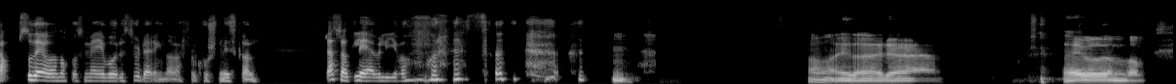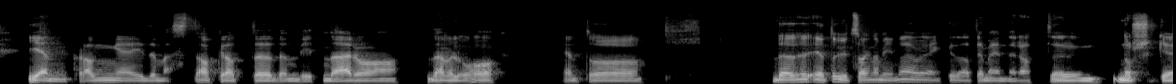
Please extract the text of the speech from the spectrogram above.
ja, så det er jo noe som er i vår vurdering, da, i hvert fall hvordan vi skal rett og slett leve livet vårt. mm. Ja, nei, det er, eh, det er jo en sånn gjenklang i det meste, akkurat eh, den biten der. Og det er vel òg en av Et av utsagnene mine er jo egentlig at jeg mener at det norske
